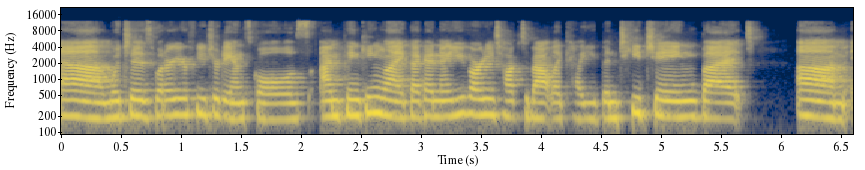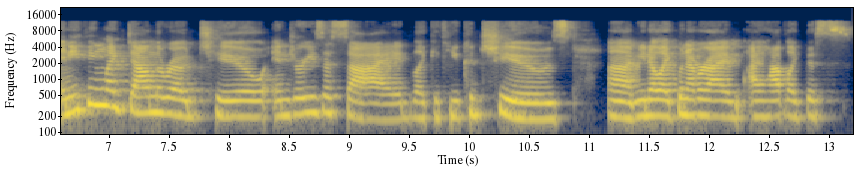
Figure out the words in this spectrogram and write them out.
um, which is what are your future dance goals? I'm thinking like like I know you've already talked about like how you've been teaching, but um, anything like down the road too, injuries aside, like if you could choose, um, you know, like whenever I I have like this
